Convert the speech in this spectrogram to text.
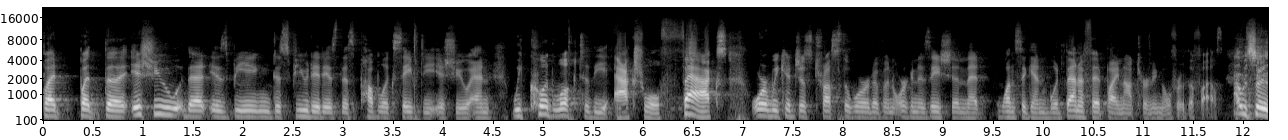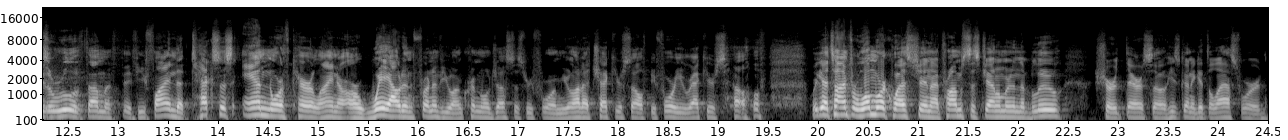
but, but the issue that is being disputed is this public safety issue. And we could look to the actual facts, or we could just trust the word of an organization that, once again, would benefit by not turning over the files. I would say, as a rule of thumb, if, if you find that Texas and North Carolina are way out in front of you on criminal justice reform, you ought to check yourself before you wreck yourself. we got time for one more question. I promised this gentleman in the blue shirt there, so he's going to get the last word.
